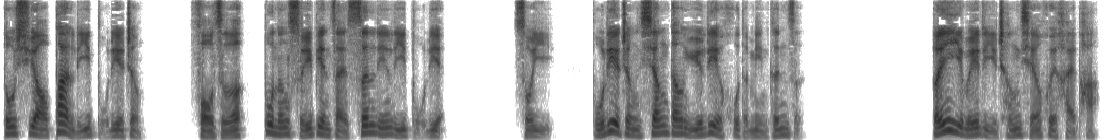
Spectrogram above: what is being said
都需要办理捕猎证，否则不能随便在森林里捕猎，所以捕猎证相当于猎户的命根子。”本以为李承前会害怕，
